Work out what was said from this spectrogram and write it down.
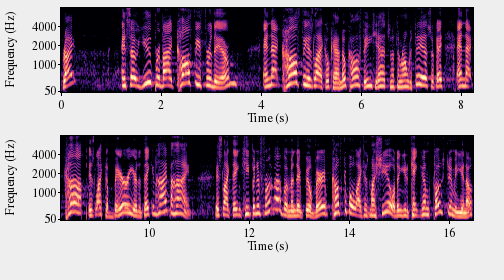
right? And so you provide coffee for them, and that coffee is like, okay, I know coffee. Yeah, it's nothing wrong with this, okay? And that cup is like a barrier that they can hide behind. It's like they can keep it in front of them and they feel very comfortable, like it's my shield, and you can't come close to me, you know.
